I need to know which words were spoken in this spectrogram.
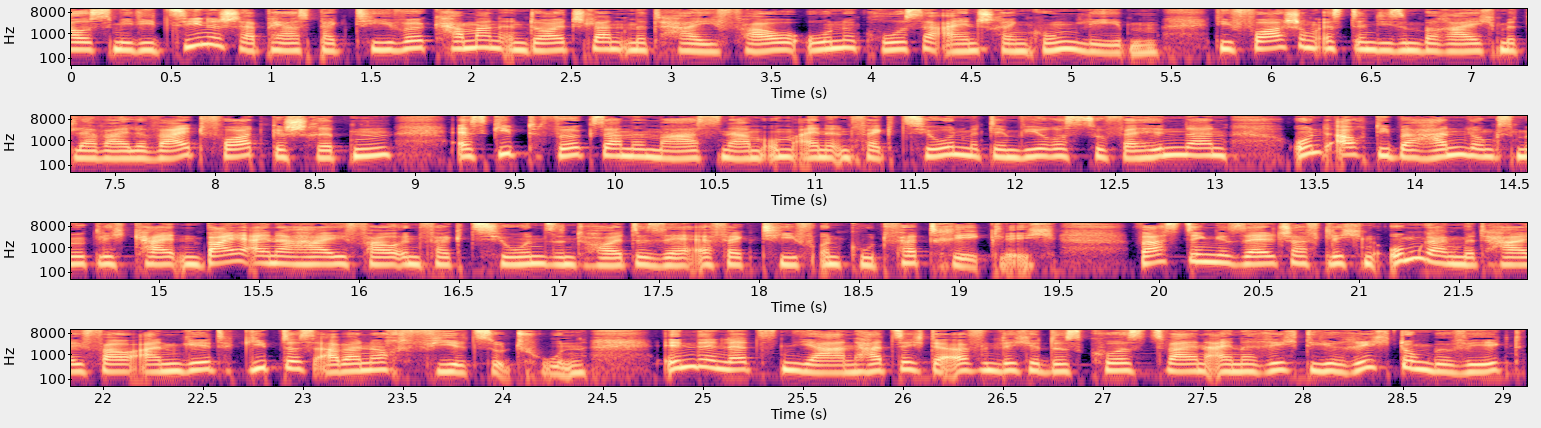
Aus medizinischer Perspektive kann man in Deutschland mit HIV ohne große Einschränkungen leben. Die Forschung ist in diesem Bereich mittlerweile weit fortgeschritten. Es gibt wirksame Maßnahmen, um eine Infektion mit dem Virus zu verhindern und auch die Behandlungsmöglichkeiten bei einer HIV-Infektion sind heute sehr effektiv und gut verträglich. Was den gesellschaftlichen Umgang mit HIV angeht, gibt es aber noch viel zu tun. In den letzten Jahren hat sich der öffentliche Diskurs zwar in eine richtige Richtung bewegt,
